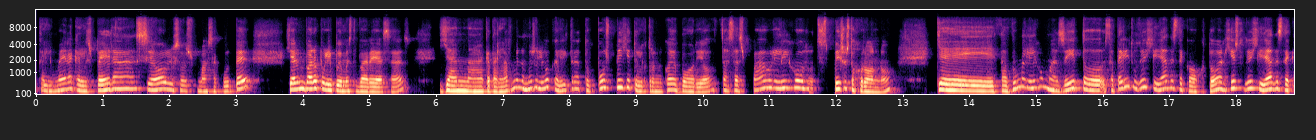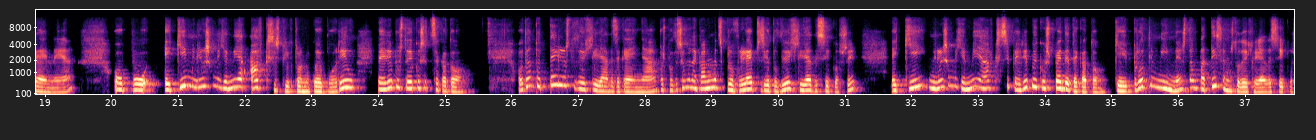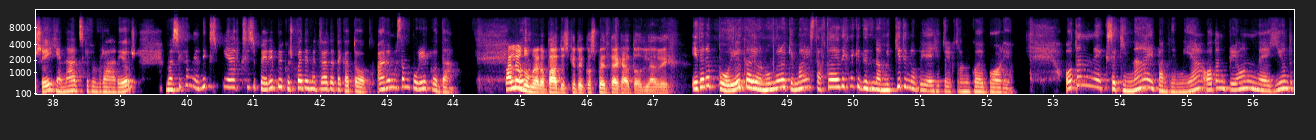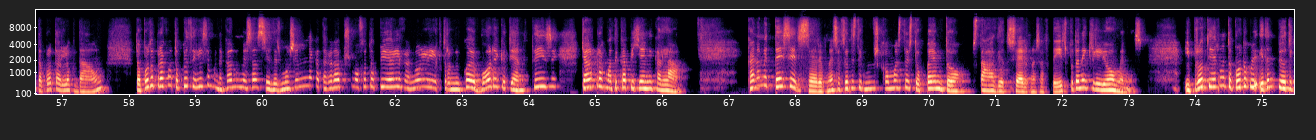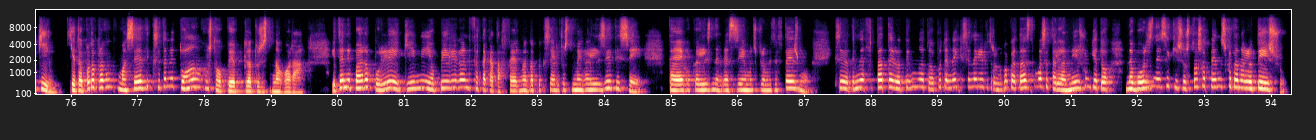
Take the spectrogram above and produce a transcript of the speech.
Καλημέρα, καλησπέρα σε όλους όσους μας ακούτε. Χαίρομαι πάρα πολύ που είμαι στην παρέα σας. Για να καταλάβουμε νομίζω λίγο καλύτερα το πώς πήγε το ηλεκτρονικό εμπόριο, θα σας πάω λίγο πίσω στο χρόνο και θα δούμε λίγο μαζί το, στα τέλη του 2018, αρχές του 2019, όπου εκεί μιλούσαμε για μία αύξηση του ηλεκτρονικού εμπορίου περίπου στο 20%. Όταν το τέλος του 2019 προσπαθούσαμε να κάνουμε τις προβλέψεις για το 2020, Εκεί μιλούσαμε για μία αύξηση περίπου 25%. Και οι πρώτοι μήνες, όταν πατήσαμε στο 2020, Γενάρης και Φεβρουάριος, μας είχαν δείξει μία αύξηση περίπου 25 με 30%. Άρα ήμασταν πολύ κοντά. Καλό νούμερο πάντως και το 25% δηλαδή. Ήταν πολύ καλό νούμερο και μάλιστα αυτό έδειχνε και τη δυναμική την οποία έχει το ηλεκτρονικό εμπόριο. Όταν ε, ξεκινάει η πανδημία, όταν πλέον ε, γίνονται τα πρώτα lockdown, το πρώτο πράγμα το οποίο θελήσαμε να κάνουμε σαν συνδεσμός είναι να καταγράψουμε αυτό το οποίο έλεγαν όλοι ηλεκτρονικό εμπόριο και ότι ανθίζει και αν πραγματικά πηγαίνει καλά. Κάναμε τέσσερις έρευνες. Αυτή τη στιγμή βρισκόμαστε στο πέμπτο στάδιο της έρευνας αυτής, που ήταν κυλιόμενε. Η πρώτη έρευνα το πρώτο, ήταν ποιοτική. Και το πρώτο πράγμα που μας έδειξε ήταν το άγχος το οποίο επικρατούσε στην αγορά. Ήταν πάρα πολλοί εκείνοι οι οποίοι έλεγαν θα τα καταφέρουν να τα απεξέλθω στη μεγάλη ζήτηση. Θα έχω καλή συνεργασία με τους προμηθευτές μου. Ξέρετε, είναι αυτά τα ερωτήματα τα οποία όταν έχεις ένα ηλεκτρονικό κατάστημα σε ταλανίζουν για το να μπορείς να είσαι και σωστός απέναντι στους καταναλωτή σου.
